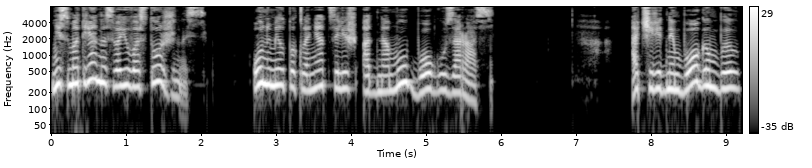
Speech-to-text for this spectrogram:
Несмотря на свою восторженность, он умел поклоняться лишь одному богу за раз. Очередным богом был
